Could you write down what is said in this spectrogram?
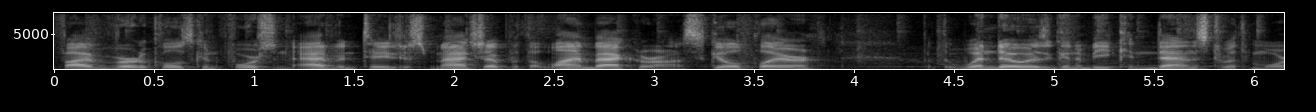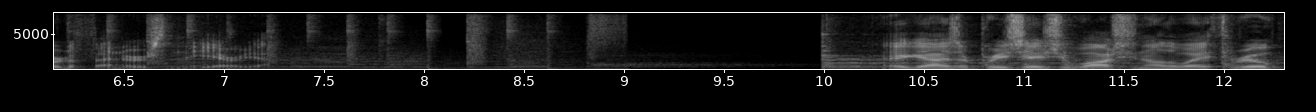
Five verticals can force an advantageous matchup with a linebacker on a skill player, but the window is going to be condensed with more defenders in the area. Hey guys, I appreciate you watching all the way through.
